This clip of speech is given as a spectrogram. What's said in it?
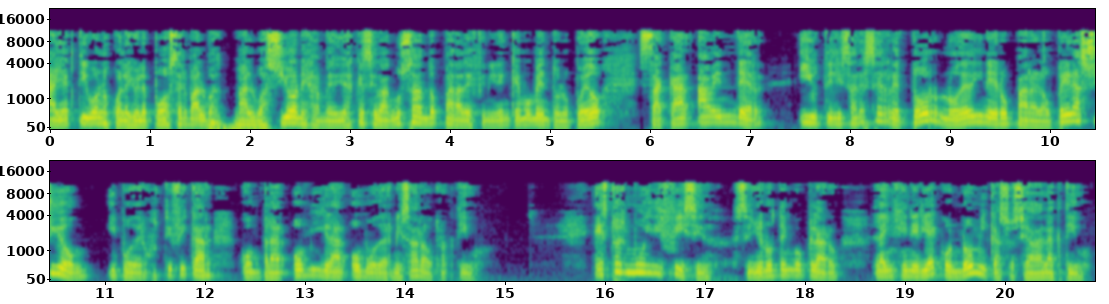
Hay activos los cuales yo le puedo hacer valuaciones a medida que se van usando para definir en qué momento lo puedo sacar a vender y utilizar ese retorno de dinero para la operación y poder justificar comprar o migrar o modernizar a otro activo. Esto es muy difícil si yo no tengo claro la ingeniería económica asociada al activo.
